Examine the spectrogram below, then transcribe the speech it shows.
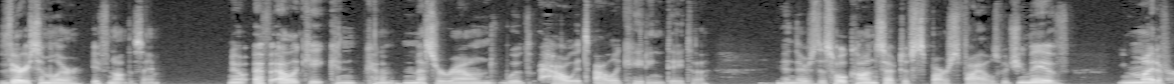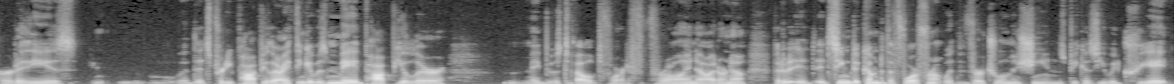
Very similar, if not the same. Now, fallocate can kind of mess around with how it's allocating data. And there's this whole concept of sparse files, which you may have you might have heard of these. It's pretty popular. I think it was made popular maybe it was developed for it for all I know. I don't know. But it, it seemed to come to the forefront with virtual machines because you would create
